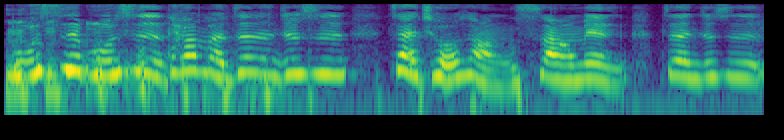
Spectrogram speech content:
不是不是，他们真的就是在球场上面，真的就是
